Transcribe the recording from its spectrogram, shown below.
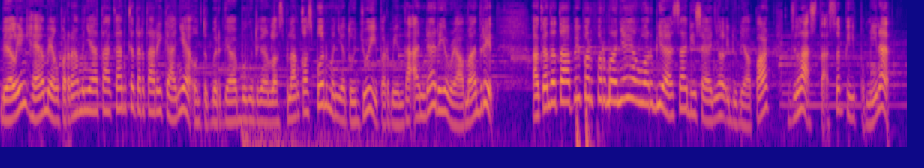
Bellingham yang pernah menyatakan ketertarikannya untuk bergabung dengan Los Blancos pun menyetujui permintaan dari Real Madrid. Akan tetapi performanya yang luar biasa di Senyal Idunia Park jelas tak sepi peminat.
